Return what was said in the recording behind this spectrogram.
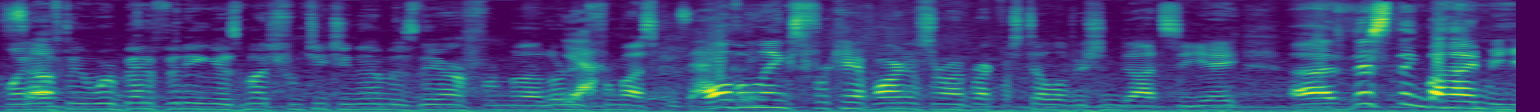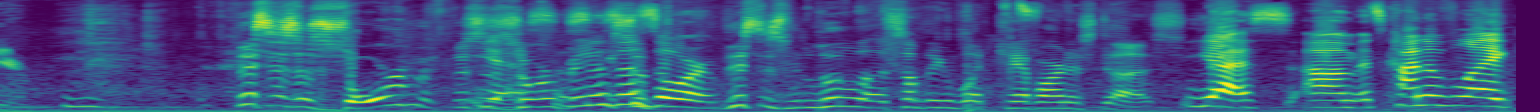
Quite So- often, we're benefiting as much from teaching them as they are from uh, learning Yeah, from us. All the links for Camp Arnes are on breakfasttelevision.ca. Uh, this thing behind me here. This is a Zorb. This Yes, is Zorbing. this is a So Zorb. This is little uh, something of what Camp Arnes does. Yes, um, it's kind of like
